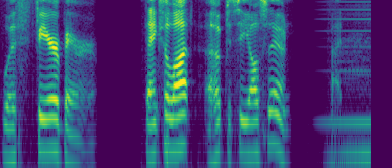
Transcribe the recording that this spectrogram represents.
with Fear Bearer. Thanks a lot. I hope to see y'all soon. Bye.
